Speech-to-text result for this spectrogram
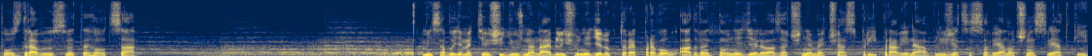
pozdravujú svätého Otca my sa budeme tešiť už na najbližšiu nedelu, ktorá je prvou adventnou nedeľou a začneme čas prípravy na blížiace sa Vianočné sviatky.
